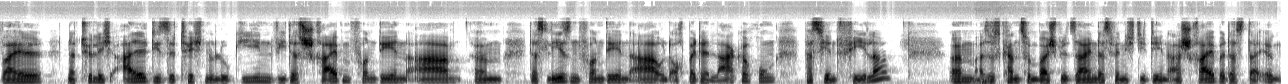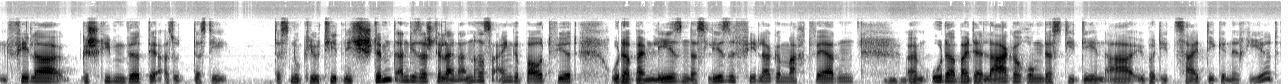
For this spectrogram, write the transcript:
weil natürlich all diese Technologien wie das Schreiben von DNA, ähm, das Lesen von DNA und auch bei der Lagerung passieren Fehler. Ähm, also es kann zum Beispiel sein, dass wenn ich die DNA schreibe, dass da irgendein Fehler geschrieben wird, der, also dass die das Nukleotid nicht stimmt an dieser Stelle, ein anderes eingebaut wird oder beim Lesen, dass Lesefehler gemacht werden mhm. ähm, oder bei der Lagerung, dass die DNA über die Zeit degeneriert.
